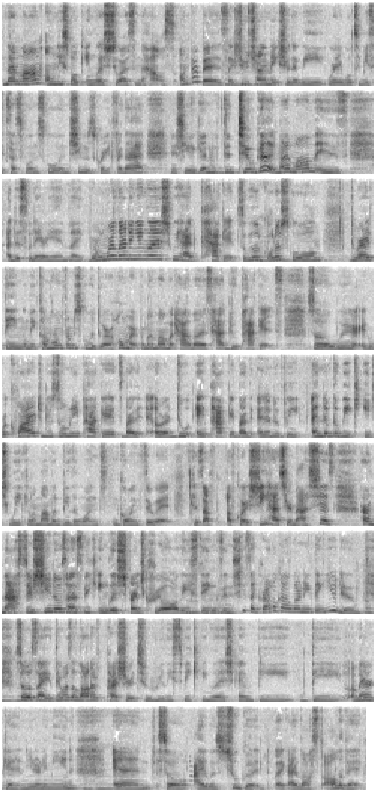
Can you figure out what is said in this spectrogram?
my mom only spoke English to us in the house on purpose. Like mm-hmm. she was mm-hmm. trying to make sure that we were able to be successful in school, and she was great for that. And she again did too good. My mom is a disciplinarian. Like when we're learning English, we had packets, so we would mm-hmm. go to mm-hmm. school, do our thing, and we come home from school, do our homework. But my mom would have us have do packets. So we're required to do so many packets by the or do a packet by the end of the week, end of the week each week, and my mom would be the one going through it because of of course she has her math. She has her math She knows how to speak English, French, Creole, all these mm-hmm. things. And she's like, girl, I don't gotta learn anything you do. Mm-hmm. So it's like there was a lot of pressure to really speak English and be the American, you know what I mean? Mm-hmm. And so I was too good. Like I lost all of it.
